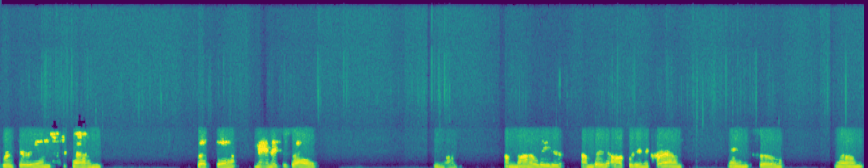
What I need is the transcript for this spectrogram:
group they're in. Um, but uh, man, this is all. You know, I'm not a leader. I'm very awkward in a crowd, and so, um,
